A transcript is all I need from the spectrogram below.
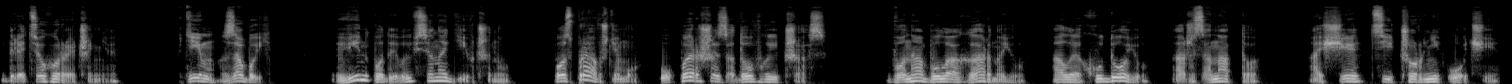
для цього речення. Втім, забий. Він подивився на дівчину по-справжньому, уперше за довгий час. Вона була гарною, але худою, аж занадто, а ще ці чорні очі.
